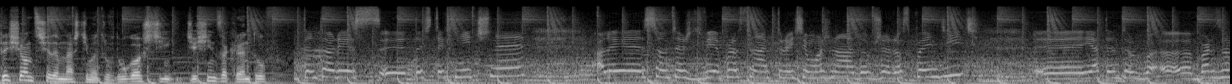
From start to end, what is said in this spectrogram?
1017 metrów długości, 10 zakrętów, Ten tor jest y, dość techniczny, ale są też dwie proste, na której się można dobrze rozpędzić. Y, Ja ten tor e, bardzo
